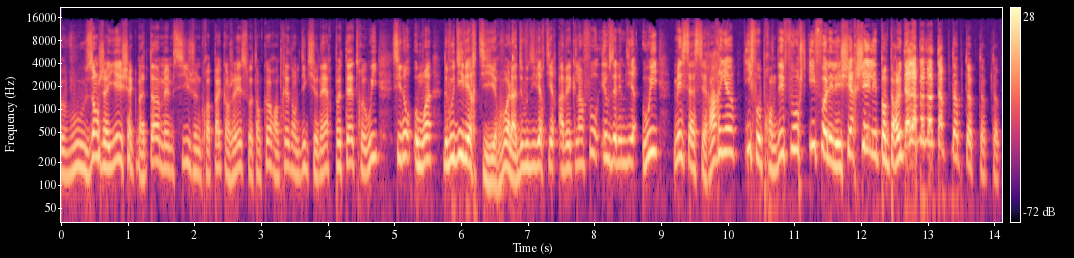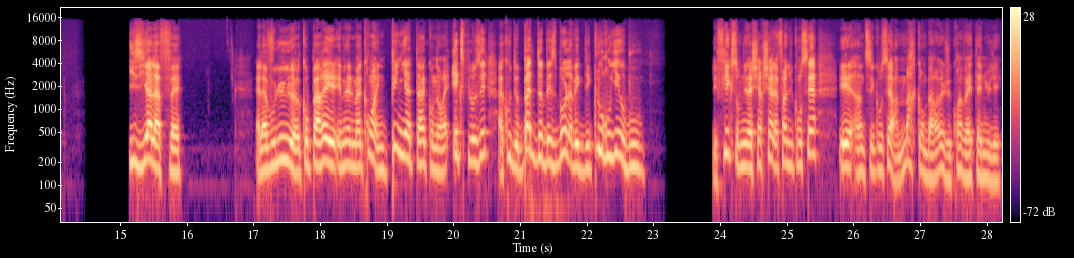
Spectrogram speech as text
vous enjailler chaque matin, même si je ne crois pas qu'enjailler soit encore entré dans le dictionnaire. Peut-être oui, sinon au moins de vous divertir. Voilà, de vous divertir avec l'info. Et vous allez me dire, oui, mais ça sert à rien. Il faut prendre des fourches, il faut aller les chercher, les pommes par le... top, top, top. Isia l'a fait. Elle a voulu euh, comparer Emmanuel Macron à une piñata qu'on aurait explosée à coups de batte de baseball avec des clous rouillés au bout. Les flics sont venus la chercher à la fin du concert et un de ces concerts à Marc-en-Barœul, je crois, va être annulé.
